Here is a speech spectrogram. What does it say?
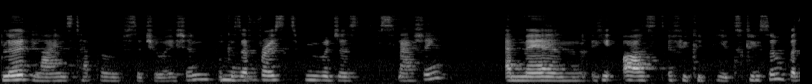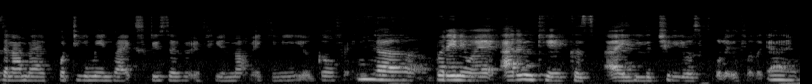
blurred lines type of situation because Mm. at first we were just smashing. And then he asked if he could be exclusive, but then I'm like, "What do you mean by exclusive if you're not making me your girlfriend?" Yeah. But anyway, I didn't care because I literally was falling for the guy. Mm.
